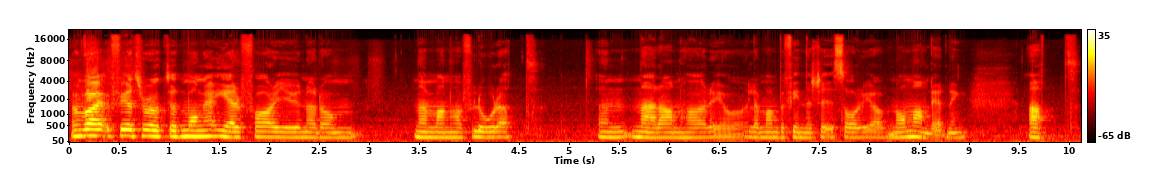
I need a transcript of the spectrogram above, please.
Men vad, för jag tror också att många erfar ju när de när man har förlorat en nära anhörig och, eller man befinner sig i sorg av någon anledning. Att,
